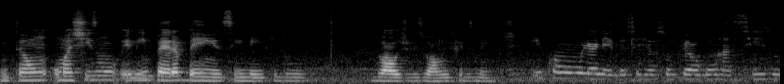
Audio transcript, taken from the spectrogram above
Então, o machismo, ele impera bem, assim, dentro do, do audiovisual, infelizmente. E como mulher negra, você já sofreu algum racismo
